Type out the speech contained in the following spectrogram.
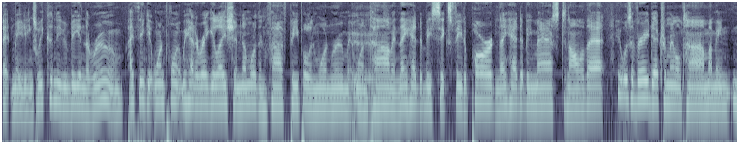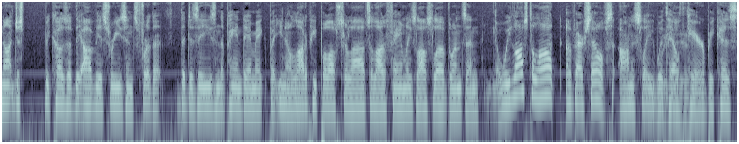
at meetings. We couldn't even be in the room. I think at one point we had a regulation no more than five people in one room at yes. one time, and they had to be six feet apart, and they had to be masked and all of that. It was a very detrimental time. I mean, not just because of the obvious reasons for the, the disease and the pandemic. But, you know, a lot of people lost their lives, a lot of families lost loved ones, and we lost a lot of ourselves, honestly, with health care because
